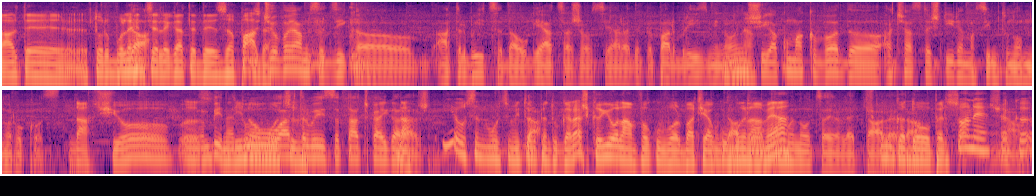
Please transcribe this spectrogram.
alte turbulențe Da. legate de zăpadă. Deci eu voiam să zic că a trebuit să dau gheața jos iară de pe parbriz minuni Da. și acum că văd uh, această știre mă simt un om norocos. Da, și eu uh, Bine, din tu nou ar mulțumim. trebui să taci că ai da. garaj. Eu sunt mulțumitor Da. pentru garaj, că eu l-am făcut vorba aceea cu Da, mâna tu, mea. Cu mânuțele tale, încă da. două persoane, așa Da, că...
